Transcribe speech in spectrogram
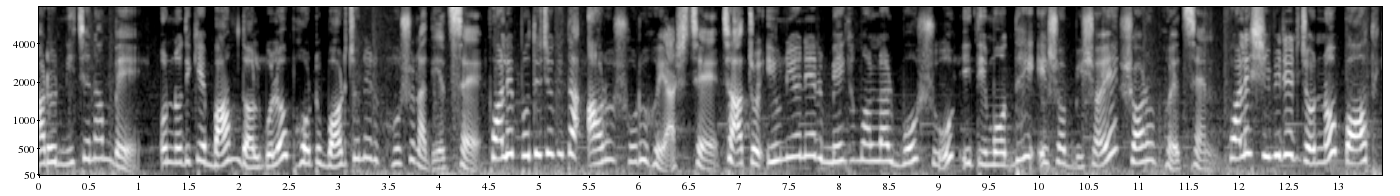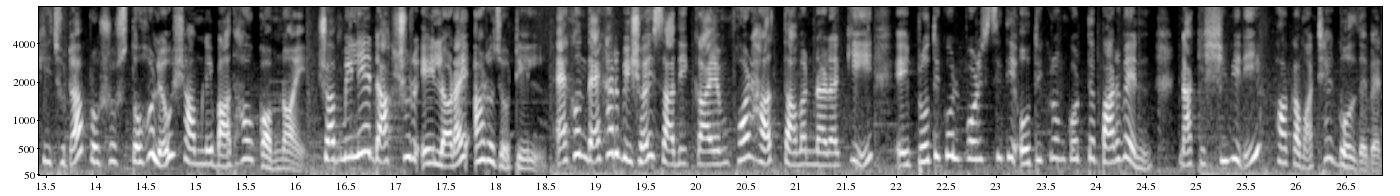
আরও নিচে নামবে। অন্যদিকে বাম দলগুলো ভোট বর্জনের ঘোষণা দিয়েছে। ফলে প্রতিযোগিতা আরও শুরু হয়ে আসছে। ছাত্র ইউনিয়নের মেঘমল্লার বসু ইতিমধ্যেই এসব বিষয়ে সরব হয়েছেন। ফলে শিবিরের জন্য পথ কিছুটা প্রশস্ত হলেও সামনে বাধাও কম নয়। সব মিলিয়ে ডাকসুর এই লড়াই আরও জটিল। এখন দেখার বিষয়, সাদিক কায়েম, ফরহাদ, তামান্নারা কি এই প্রতিকূল পরিস্থিতি অতিক্রম করতে পারবেন? নাকি শিবিরই ফাঁকা মাঠে গোল দেবেন?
